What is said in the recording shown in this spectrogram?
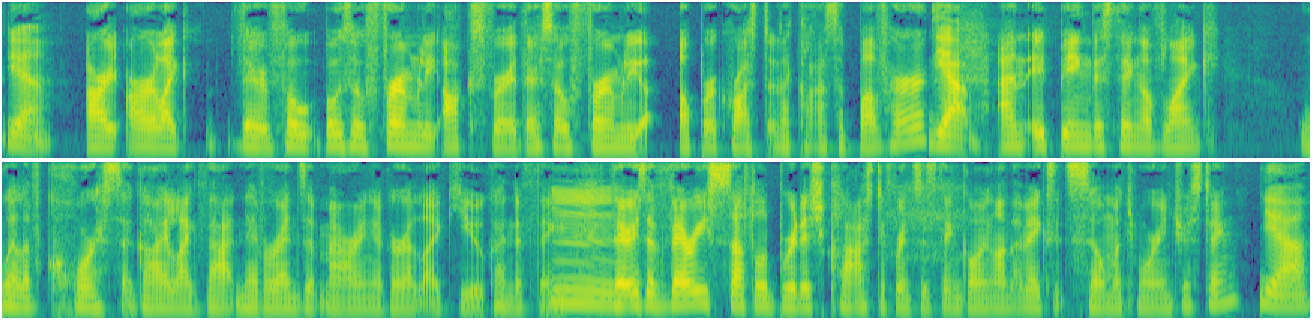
Yeah. are are like they're fo- both so firmly Oxford. They're so firmly upper crust and a class above her. Yeah. and it being this thing of like. Well, of course, a guy like that never ends up marrying a girl like you, kind of thing. Hmm. There is a very subtle British class differences thing going on that makes it so much more interesting. Yeah.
